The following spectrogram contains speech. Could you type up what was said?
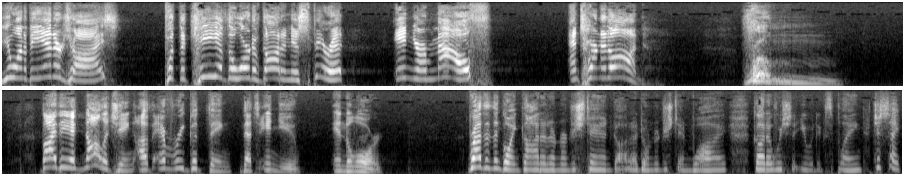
You want to be energized? Put the key of the Word of God in His Spirit in your mouth and turn it on. Vroom. by the acknowledging of every good thing that's in you in the Lord. Rather than going, God, I don't understand. God, I don't understand why. God, I wish that you would explain. Just say,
